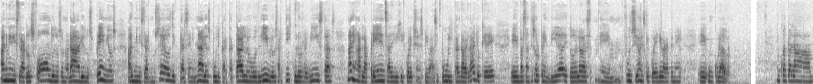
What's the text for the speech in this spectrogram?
administrar los fondos, los honorarios, los premios, administrar museos, dictar seminarios, publicar catálogos, libros, artículos, revistas, manejar la prensa, dirigir colecciones privadas y públicas. La verdad, yo quedé eh, bastante sorprendida de todas las em, funciones que puede llegar a tener eh, un curador. En cuanto a la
